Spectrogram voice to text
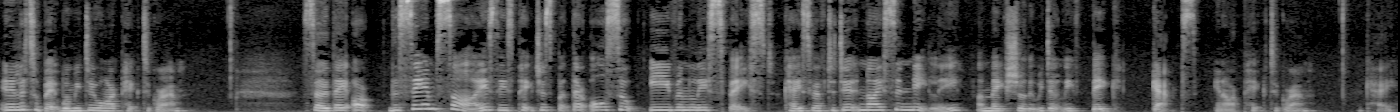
in a little bit when we do our pictogram. So they are the same size, these pictures, but they're also evenly spaced. Okay, so we have to do it nice and neatly and make sure that we don't leave big gaps in our pictogram. Okay.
